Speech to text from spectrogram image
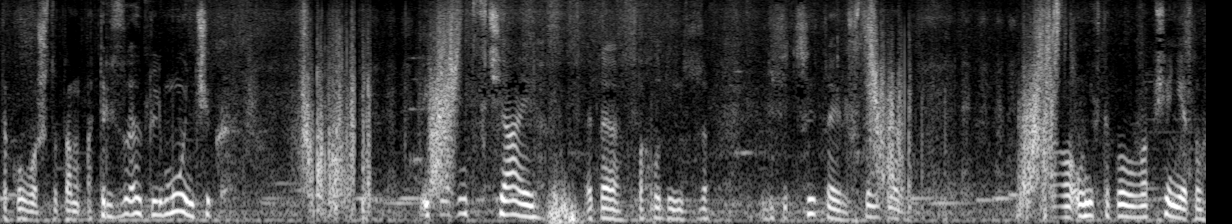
такого, что там отрезают лимончик и кладут в чай. Это, походу, из-за дефицита или что-нибудь. А у них такого вообще нету.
